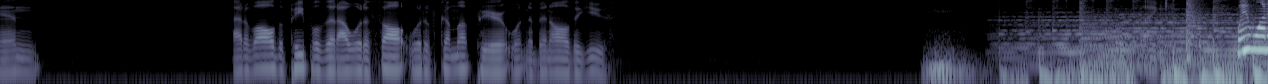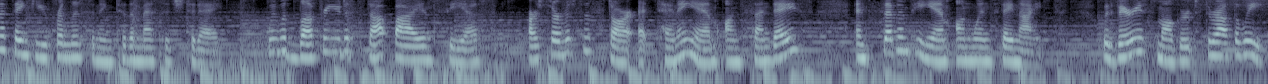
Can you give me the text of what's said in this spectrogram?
and out of all the people that I would have thought would have come up here, it wouldn't have been all the youth. We want to thank you for listening to the message today. We would love for you to stop by and see us. Our services start at 10 a.m. on Sundays and 7 p.m. on Wednesday nights, with various small groups throughout the week.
